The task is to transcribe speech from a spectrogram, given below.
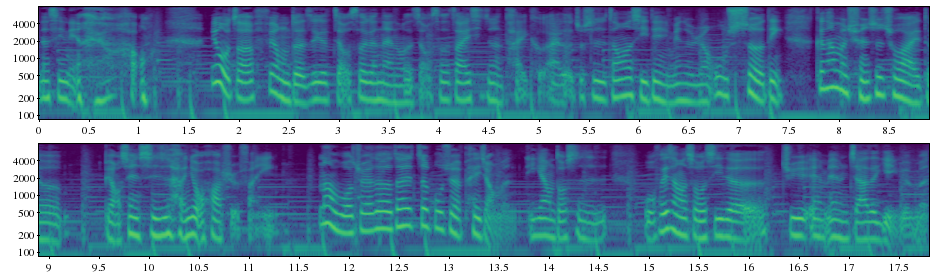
那些年还要好，因为我觉得 Film 的这个角色跟 Nano 的角色在一起真的太可爱了，就是脏脏洗衣店里面的人物设定跟他们诠释出来的表现其实很有化学反应。那我觉得在这部剧的配角们一样都是我非常熟悉的 GMM 家的演员们，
